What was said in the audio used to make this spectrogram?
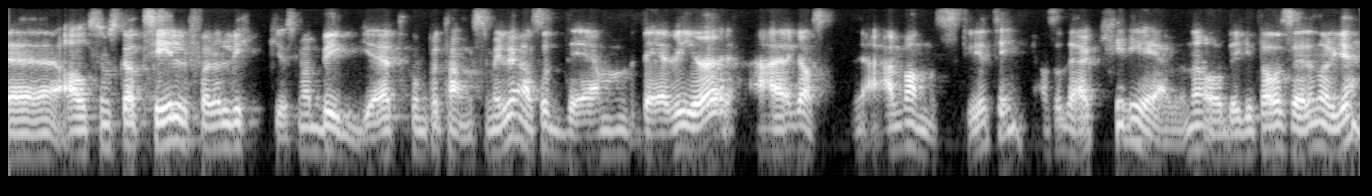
alt som skal til for å lykkes med å bygge et kompetansemiljø. Altså det, det vi gjør, er, ganske, er, vanskelige ting. Altså det er krevende å digitalisere Norge.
